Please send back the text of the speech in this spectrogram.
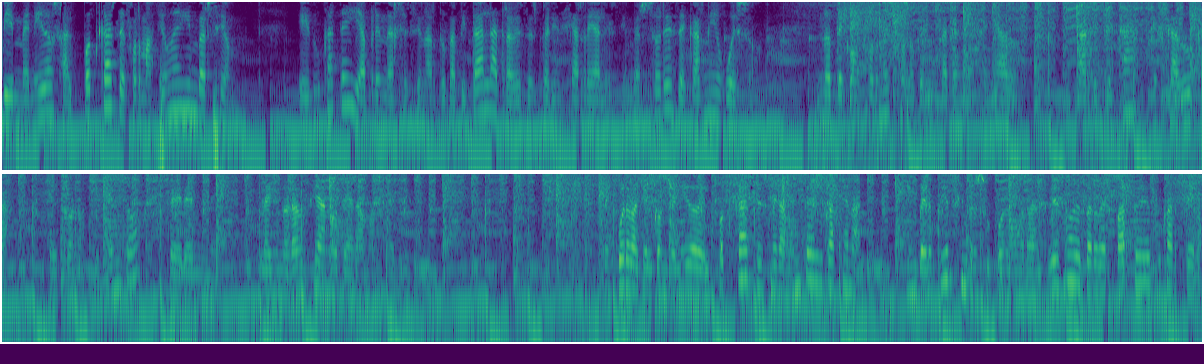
Bienvenidos al podcast de formación en inversión. Edúcate y aprende a gestionar tu capital a través de experiencias reales de inversores de carne y hueso. No te conformes con lo que nunca te han enseñado. La riqueza es caduca, el conocimiento perenne. La ignorancia no te hará más feliz. Recuerda que el contenido del podcast es meramente educacional. Invertir siempre supone un gran riesgo de perder parte de tu cartera.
